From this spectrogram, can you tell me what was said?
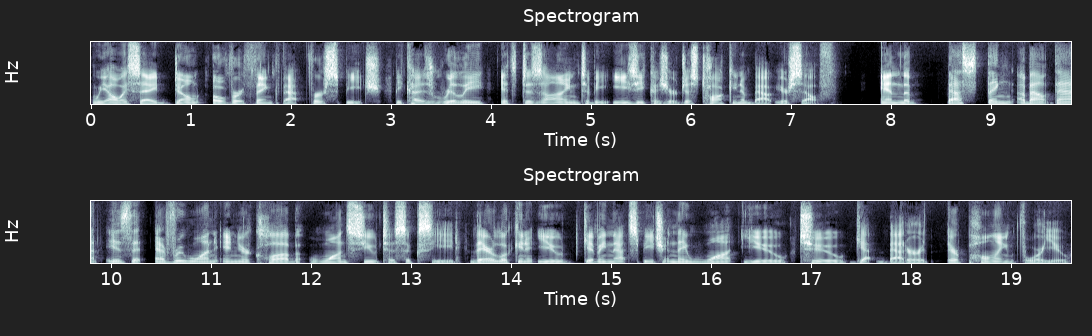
we always say don't overthink that first speech because really it's designed to be easy because you're just talking about yourself. And the best thing about that is that everyone in your club wants you to succeed. They're looking at you giving that speech and they want you to get better. They're pulling for you.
